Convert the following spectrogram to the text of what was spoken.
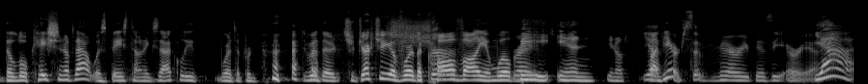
the location of that was based on exactly where the where the trajectory of where the call volume will be in you know five years. It's a very busy area. Yeah,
